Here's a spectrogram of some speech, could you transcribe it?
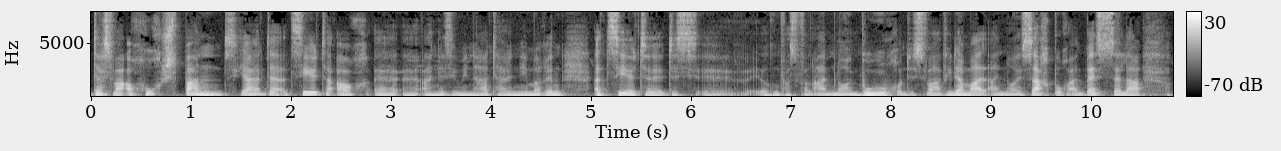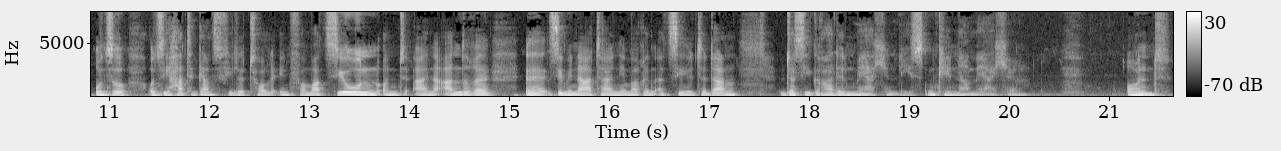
das war auch hochspannend. Ja, da erzählte auch äh, äh, eine Seminarteilnehmerin erzählte das äh, irgendwas von einem neuen Buch und es war wieder mal ein neues Sachbuch, ein Bestseller und so und sie hatte ganz viele tolle Informationen und eine andere äh, Seminarteilnehmerin erzählte dann, dass sie gerade ein Märchen liest, ein Kindermärchen und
